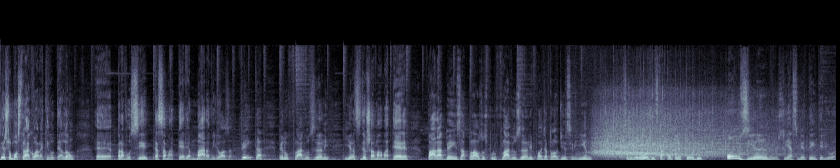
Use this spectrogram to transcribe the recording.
Deixa eu mostrar agora aqui no telão é, para você essa matéria maravilhosa feita pelo Flávio Zani. E antes de eu chamar a matéria, parabéns, aplausos para o Flávio Zani. Pode aplaudir esse menino. Esse menino hoje está completando 11 anos de SBT Interior.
